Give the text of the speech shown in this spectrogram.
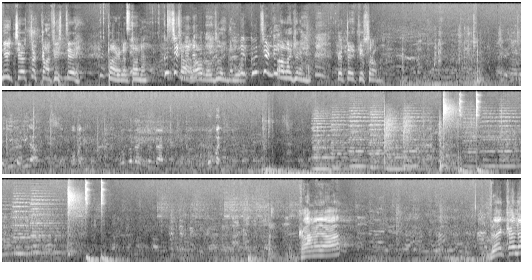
నీ చేత్తో కాఫీ ఇస్తే తాగలుగుతానా కూర్చోండి చాలా. రోజులైందమ్మా. కూర్చోండి. అలాగేనమ్మా. పెట్టే తీసుకురామ్మా. కామయ్య. వెంకన్న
